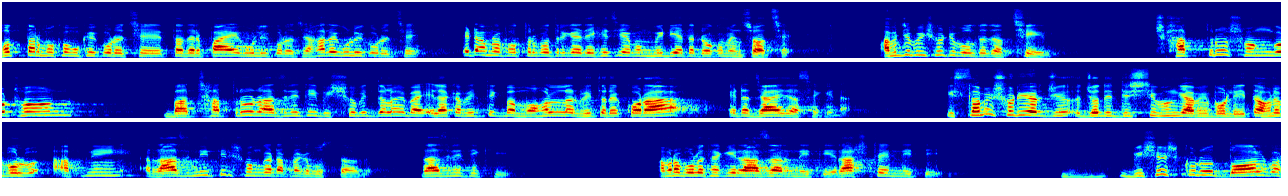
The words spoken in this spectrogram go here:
হত্যার মুখোমুখি করেছে, তাদের পায়ে গুলি করেছে, হাতে গুলি করেছে। এটা আমরা পত্রপত্রিকায় দেখেছি এবং মিডিয়াতে ডকুমেন্টসও আছে। আমি যে বিষয়টি বলতে যাচ্ছি, ছাত্র সংগঠন বা ছাত্র রাজনীতি, বিশ্ববিদ্যালয় বা এলাকা ভিত্তিক বা মহল্লার ভিতরে করা এটা জায়েজ আছে কিনা? ইসলামী শরিয়ার যদি দৃষ্টিভঙ্গি আমি বলি, তাহলে বলব আপনি রাজনীতির সংজ্ঞাটা আপনাকে বুঝতে হবে। রাজনীতি কি? আমরা বলে থাকি রাজার নীতি, রাষ্ট্রের নীতি। বিশেষ কোনো দল বা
